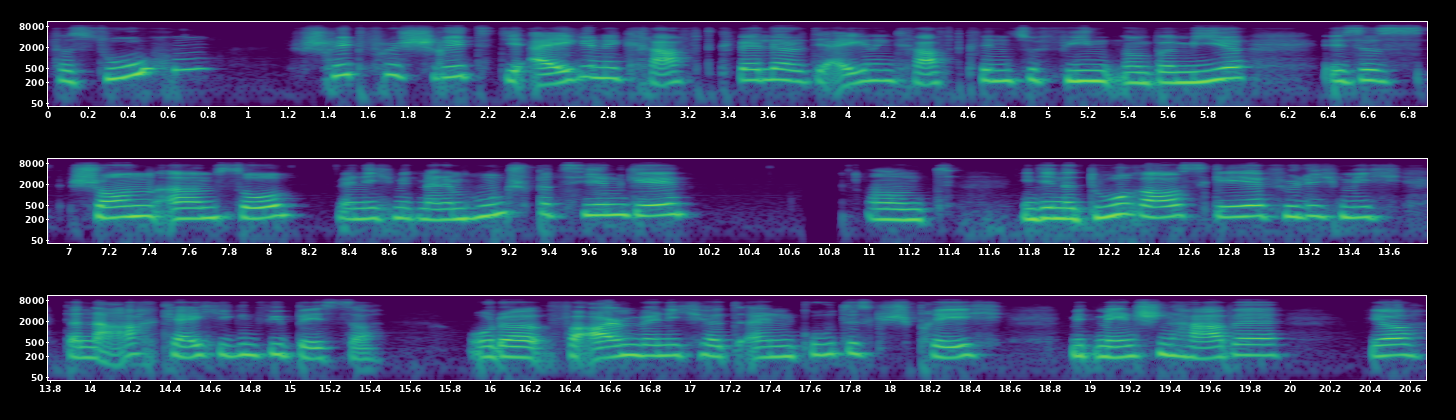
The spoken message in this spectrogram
versuchen, Schritt für Schritt die eigene Kraftquelle oder die eigenen Kraftquellen zu finden. Und bei mir ist es schon ähm, so, wenn ich mit meinem Hund spazieren gehe und in die Natur rausgehe, fühle ich mich danach gleich irgendwie besser. Oder vor allem, wenn ich halt ein gutes Gespräch mit Menschen habe, ja,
